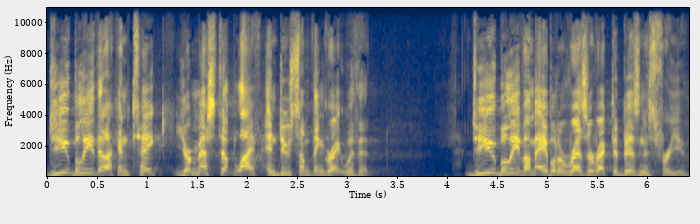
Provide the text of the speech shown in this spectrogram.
Do you believe that I can take your messed up life and do something great with it? Do you believe I'm able to resurrect a business for you?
